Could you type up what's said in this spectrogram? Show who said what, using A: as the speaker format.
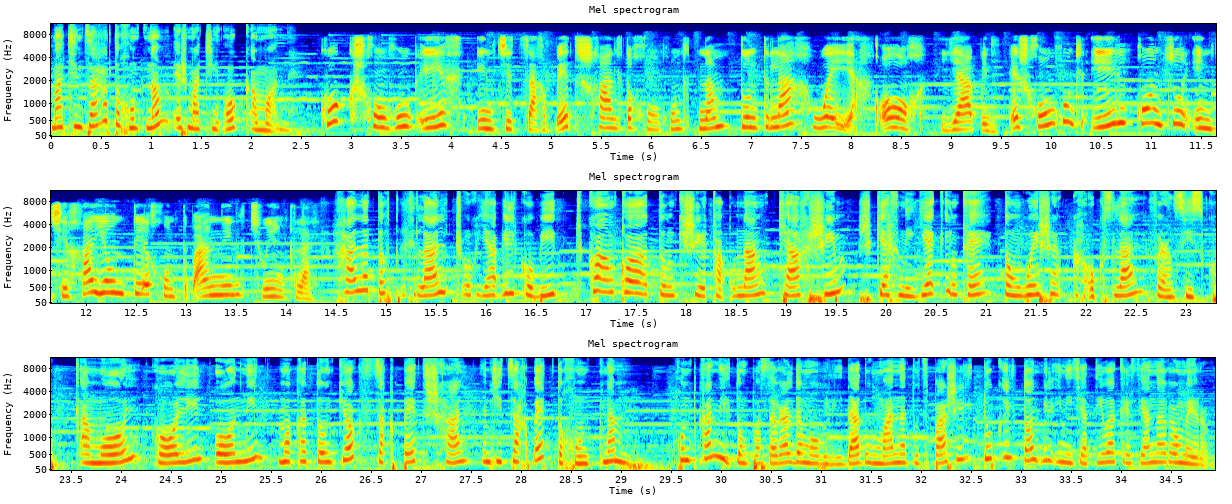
A: Machinzaha tojuntnam es machin ok amane.
B: Kuk xjunjun q'ij inchitzaqb'et xjalto junjuntnam tuntlaj weyaj q'oj yab'il ex junjun il quntzun inchijayon ti juntb'anil chwinqlal
A: Jala tohtijlal ch'uj yabil COVID chkanqo tunkixiqaqunan kyaj shim xkiajniyek inqe tonwisha aj oxlal Francisco. K'amol, kolil, onil, moqatonkyok tzaqpet xjal inchitzaqb'et tojuntnam. Juntkan ilton pastoral de movilidad humana Tutzpachil, tuk ilton mil iniciativa Cristiana Romero.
